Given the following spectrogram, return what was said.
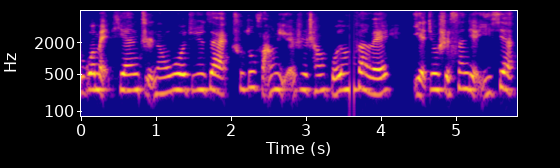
如果每天只能蜗居在出租房里，日常活动范围也就是三点一线，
